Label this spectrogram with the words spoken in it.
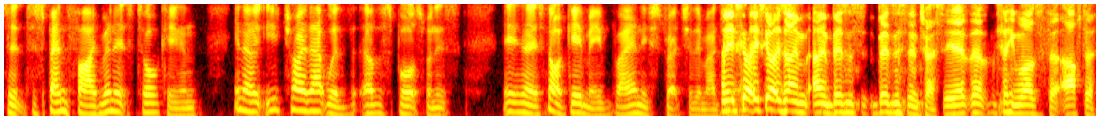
to to spend five minutes talking. And you know, you try that with other sportsmen. It's it's not a gimme by any stretch of the imagination. And he's got he's got his own own business business interests. You know, the thing was that after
